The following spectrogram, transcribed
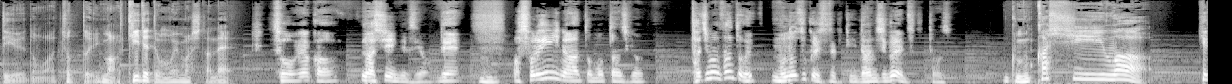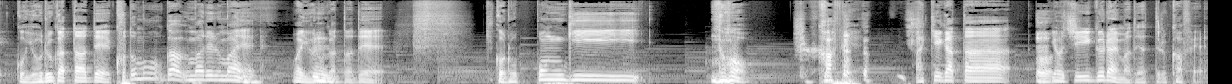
ていうのはちょっと今聞いてて思いましたね。そう、なんか、らしいんですよ。で、うんあ、それいいなと思ったんですけど、田島さんとかものづくりするときって何時ぐらいに作ってます？僕昔は結構夜型で子供が生まれる前は夜型で、結構六本木のカフェ 明け方うん。4時ぐらいまでやってるカフェ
